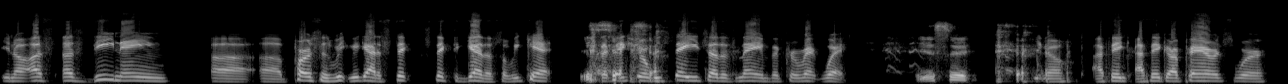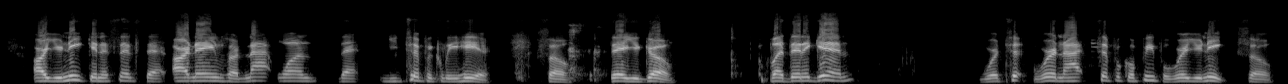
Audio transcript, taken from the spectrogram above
you know, us us D name uh uh persons, we, we gotta stick stick together so we can't make sure we say each other's name the correct way. Yes, sir. you know, I think I think our parents were are unique in a sense that our names are not ones that you typically hear. So there you go. But then again, we're t- we're not typical people. We're unique. So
